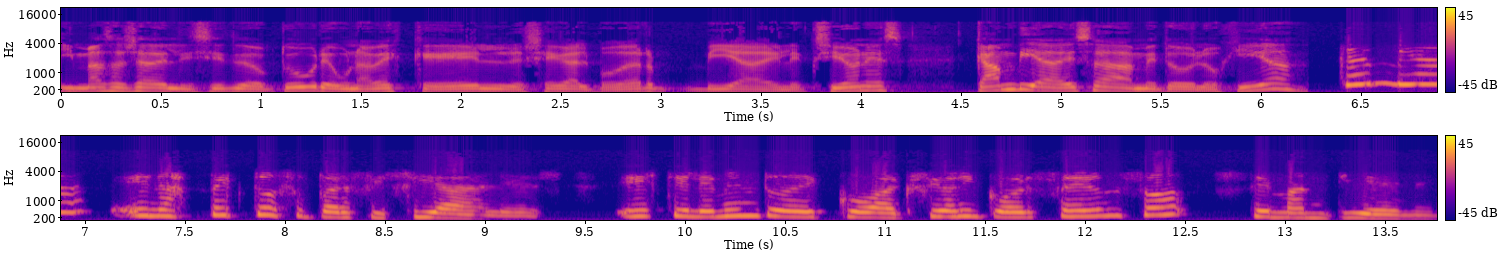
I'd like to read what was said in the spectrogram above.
Y más allá del 17 de octubre, una vez que él llega al poder vía elecciones, ¿cambia esa metodología? Cambia en aspectos superficiales. Este elemento de coacción y consenso se mantiene.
